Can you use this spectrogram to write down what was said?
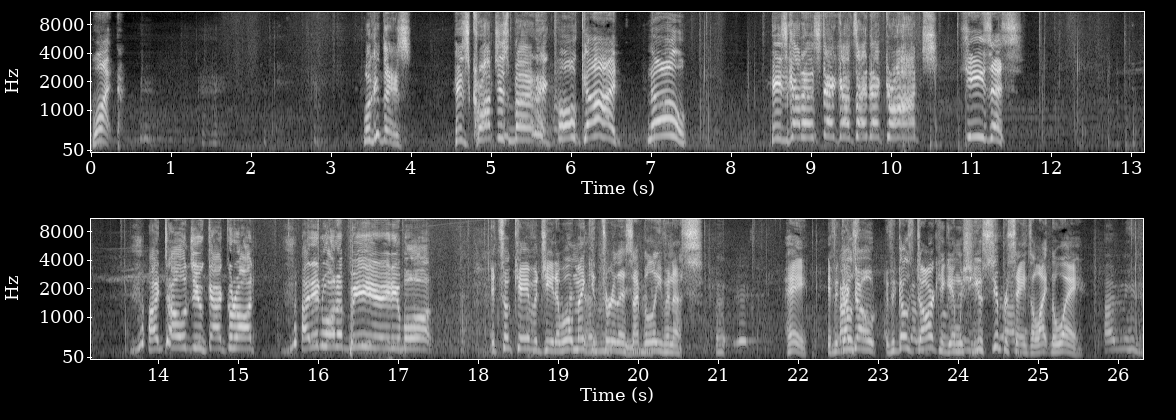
What? Look at this. His crotch is burning. Oh God! No! He's got a stake outside that crotch. Jesus! I told you, Kakarot. I didn't want to be here anymore. It's okay, Vegeta. We'll make it through this. I believe in us. Hey, if it goes if it goes dark again, we should use Super Saiyan to light the way. I mean,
